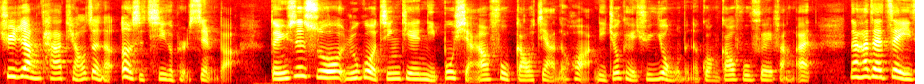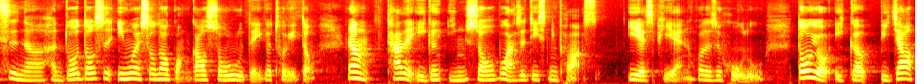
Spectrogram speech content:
去让它调整了二十七个 percent 吧。等于是说，如果今天你不想要付高价的话，你就可以去用我们的广告付费方案。那他在这一次呢，很多都是因为受到广告收入的一个推动，让他的一个营收，不管是 Disney Plus、ESPN 或者是 Hulu，都有一个比较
